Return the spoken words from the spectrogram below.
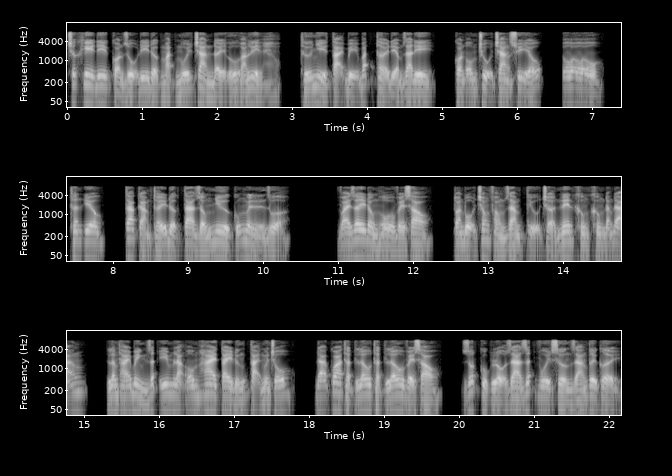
trước khi đi còn dụ đi được mặt mũi tràn đầy ưu oán lìn. Thứ nhì tại bị bắt thời điểm ra đi, còn ôm trụ trang suy yếu, ô ô ô, thân yêu, ta cảm thấy được ta giống như cũng nguyền rủa. Vài giây đồng hồ về sau, toàn bộ trong phòng giam tiểu trở nên không không đáng đáng, Lâm Thái Bình rất im lặng ôm hai tay đứng tại nguyên chỗ, đã qua thật lâu thật lâu về sau, rốt cục lộ ra rất vui sướng dáng tươi cười,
